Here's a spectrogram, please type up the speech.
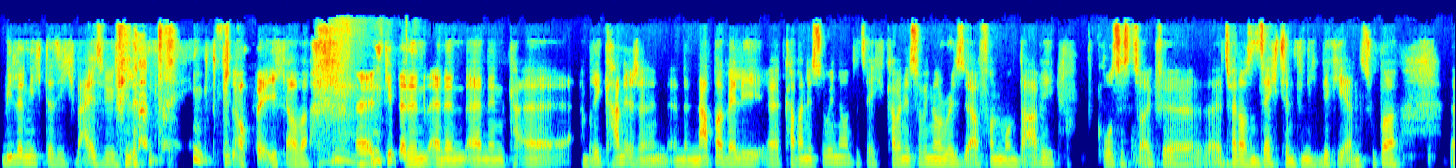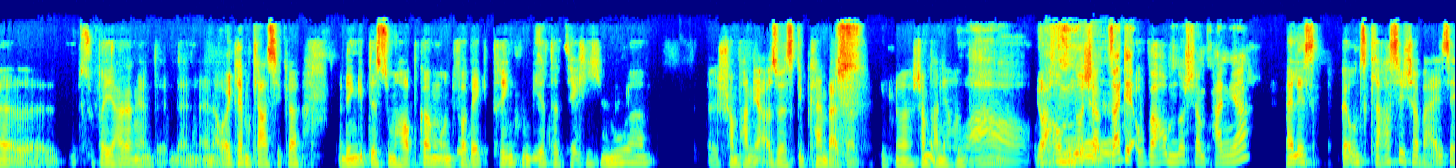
will er nicht, dass ich weiß, wie viel er trinkt, glaube ich. Aber äh, es gibt einen, einen, einen äh, amerikanischen, einen, einen Napa Valley äh, Cabernet Sauvignon, tatsächlich Cabernet Sauvignon Reserve von Mondavi, großes Zeug für 2016, äh, finde ich wirklich ein super, äh, super Jahrgang, ein, ein, ein Alltime-Klassiker. Den gibt es zum Hauptgang und vorweg trinken wir tatsächlich nur äh, Champagner. Also es gibt kein Weißwein, es gibt nur Champagner. Und, wow. Warum oh. nur, seid ihr, warum nur Champagner? Weil es bei uns klassischerweise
